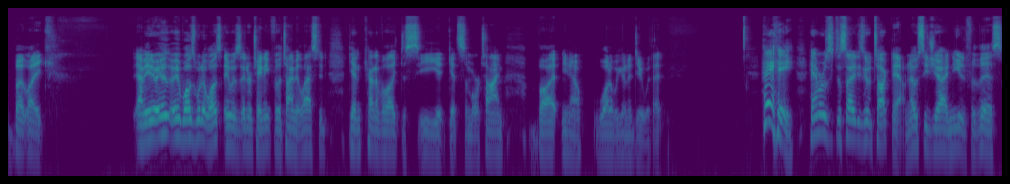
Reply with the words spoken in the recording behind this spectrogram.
but like I mean, it, it, was what it was. It was entertaining for the time it lasted. Again, kind of like to see it get some more time, but you know, what are we going to do with it? Hey, hey! Hammer's decided he's going to talk now. No CGI needed for this.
